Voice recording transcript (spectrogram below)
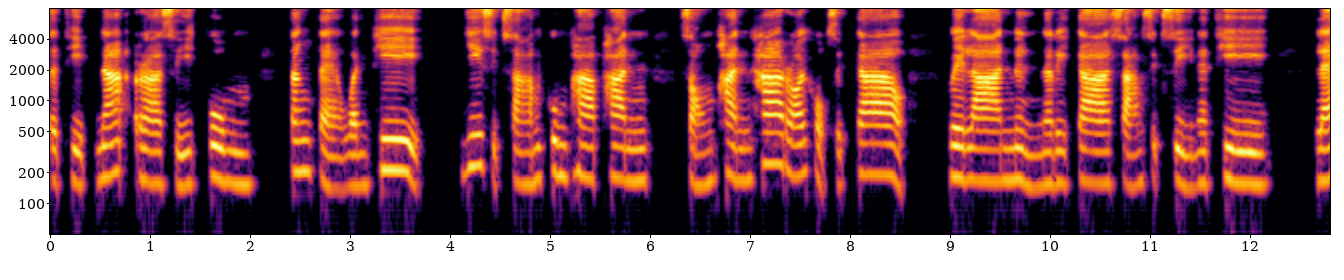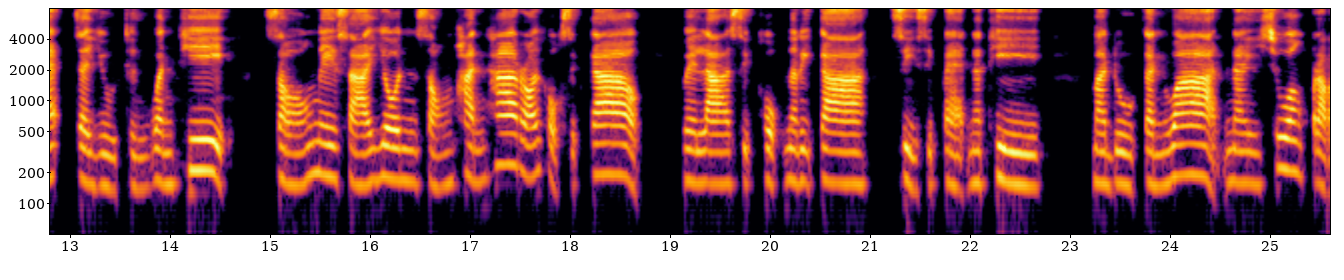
สถิตณราศีกุม ตั้งแต่วันที่ 23 กุมภาพันธ์ 2569 เวลา 1นาฬิกา34 นาที และจะอยู่ถึงวันที่ 2 เมษายน 2569 เวลา 16นาฬิกา48 นาที มาดูกันว่าในช่วงประ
